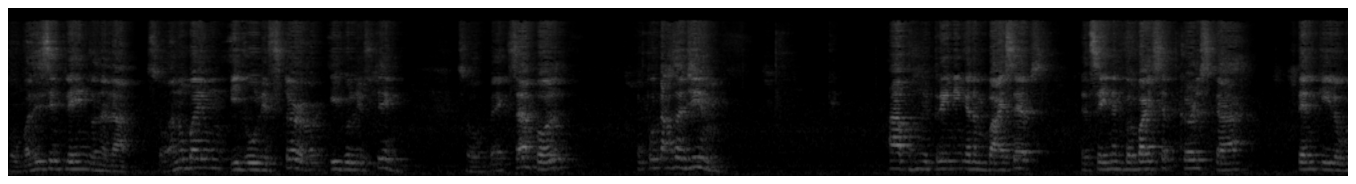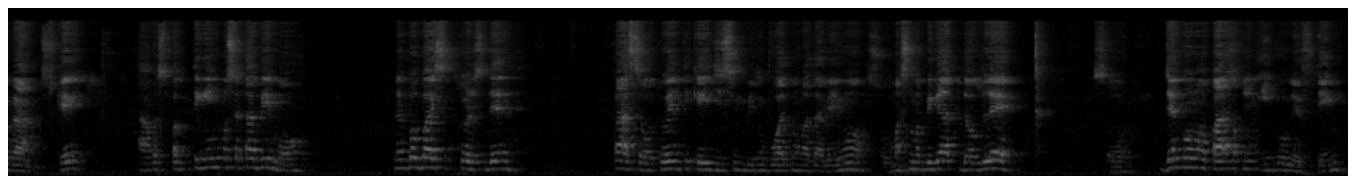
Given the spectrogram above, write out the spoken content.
So, pasisimplihin ko na lang. So, ano ba yung ego lifter or ego lifting? So, for example, nagpunta ka sa gym. Tapos nag-training ka ng biceps. Let's say, nagba-bicep curls ka, 10 kilograms. Okay? Tapos pagtingin mo sa tabi mo, nagba-bicep curls din. Kaso, 20 kgs yung binubuhat ng katabi mo. So, mas mabigat, doble. So, dyan pumapasok yung ego lifting.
